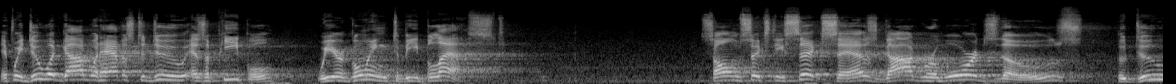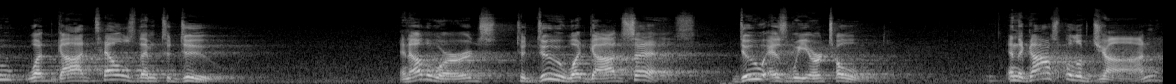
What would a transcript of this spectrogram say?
If we do what God would have us to do as a people, we are going to be blessed. Psalm 66 says, God rewards those who do what God tells them to do. In other words, to do what God says, do as we are told. In the Gospel of John,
